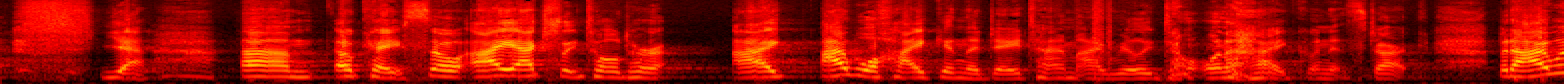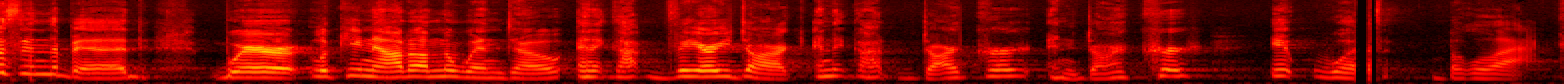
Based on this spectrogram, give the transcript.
yeah. Um, okay, so I actually told her, I, I will hike in the daytime. I really don't want to hike when it's dark. But I was in the bed where looking out on the window, and it got very dark, and it got darker and darker. It was black.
